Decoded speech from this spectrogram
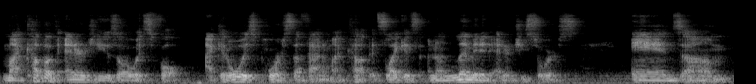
my cup of energy is always full. I could always pour stuff out of my cup. It's like it's an unlimited energy source. And um,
